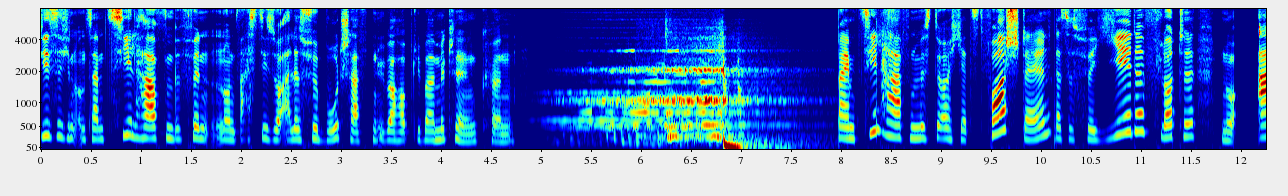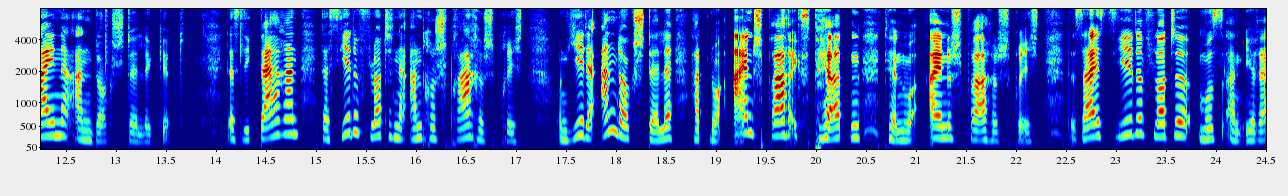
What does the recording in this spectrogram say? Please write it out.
die sich in unserem Zielhafen befinden und was die so alles für Botschaften überhaupt übermitteln können. Beim Zielhafen müsst ihr euch jetzt vorstellen, dass es für jede Flotte nur eine Andockstelle gibt. Das liegt daran, dass jede Flotte eine andere Sprache spricht und jede Andockstelle hat nur einen Sprachexperten, der nur eine Sprache spricht. Das heißt, jede Flotte muss an ihre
